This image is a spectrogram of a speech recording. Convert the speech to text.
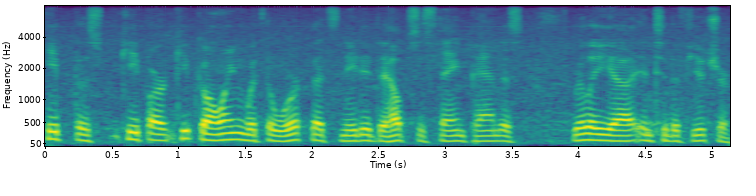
keep this keep our keep going with the work that's needed to help sustain pandas really uh, into the future.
